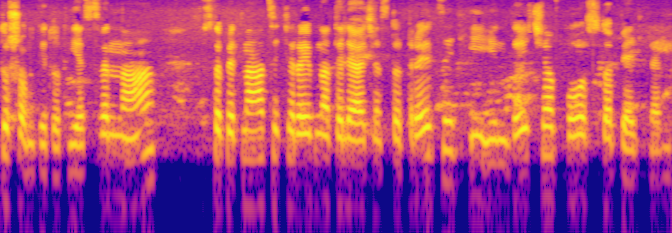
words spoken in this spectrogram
тушонки тут є свина 115, рибна теляча 130 і індича по 105 гривень.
